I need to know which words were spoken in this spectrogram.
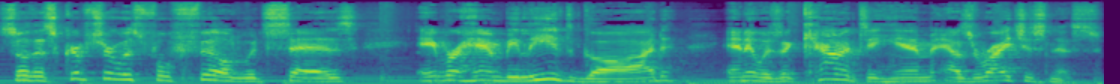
so the scripture was fulfilled, which says, Abraham believed God, and it was accounted to him as righteousness.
